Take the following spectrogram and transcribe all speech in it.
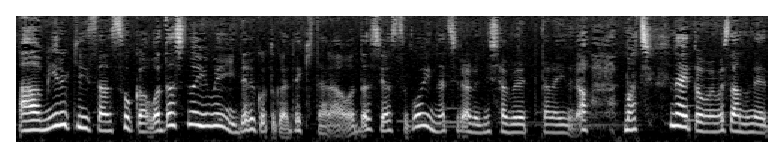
ああミルキーさんそうか。私の夢に出ることができたら私はすごいナチュラルに喋れてたらいいのに。あ間違いないと思います。あのね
